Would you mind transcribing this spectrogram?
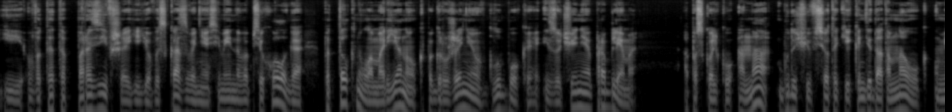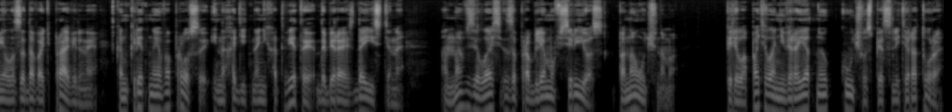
И вот это поразившее ее высказывание семейного психолога подтолкнуло Марьяну к погружению в глубокое изучение проблемы – а поскольку она, будучи все-таки кандидатом наук, умела задавать правильные, конкретные вопросы и находить на них ответы, добираясь до истины, она взялась за проблему всерьез, по-научному. Перелопатила невероятную кучу спецлитературы,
